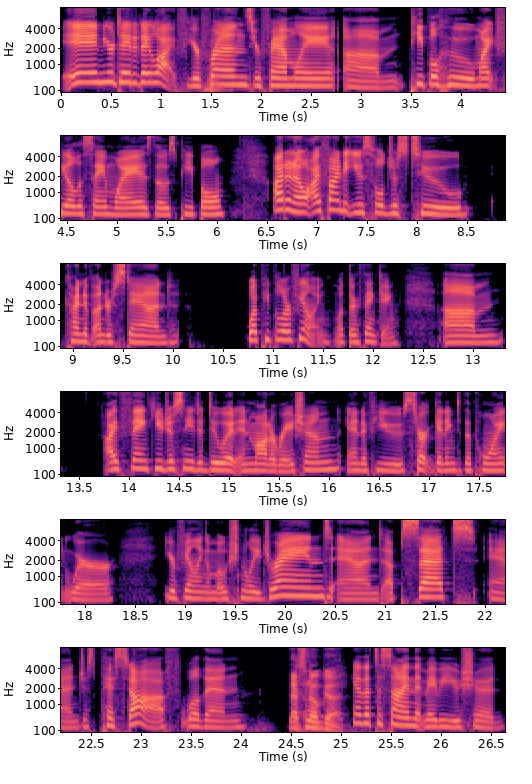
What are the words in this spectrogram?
in your day-to-day life your friends your family um, people who might feel the same way as those people. I don't know i find it useful just to kind of understand what people are feeling what they're thinking. Um, i think you just need to do it in moderation and if you start getting to the point where you're feeling emotionally drained and upset and just pissed off well then That's no good. yeah that's a sign that maybe you should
